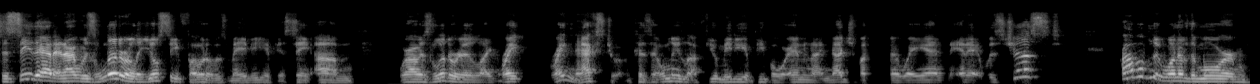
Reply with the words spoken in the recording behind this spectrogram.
to see that, and I was literally, you'll see photos maybe if you see, um, where I was literally like right right next to him because only a few media people were in, and I nudged my way in, and it was just probably one of the more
